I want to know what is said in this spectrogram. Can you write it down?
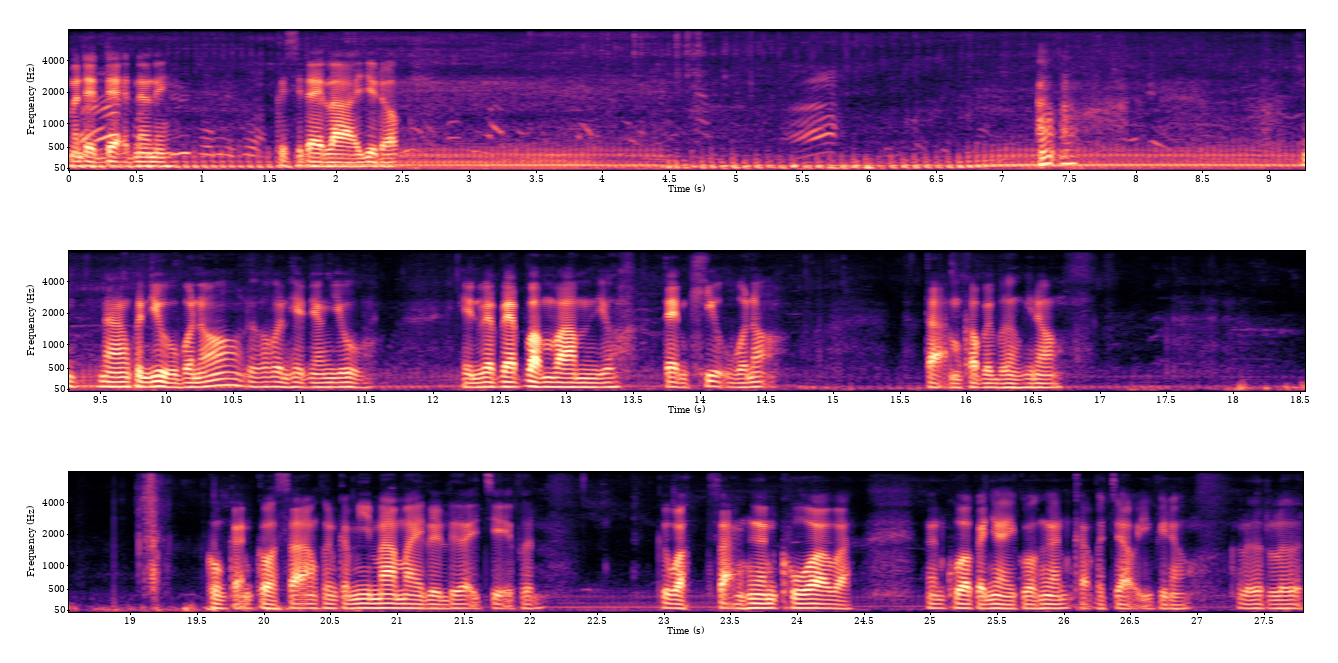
มันแดดๆแนวนี้ ก็สิได้ลายอยู่ดอกเอาเอานางเพิ่นอยู่บ่เนาะหรือว่าเพิ่นเห็นยังอยู่ เห็นแวบๆวำๆอยู่เต็มคิ้วบ่เนาะตามเข้าไปเบิ่งพี่น้องโครงการก่อสร้างเพิ่นก็มีมาใหม่เรื่อยๆเจเพิ่นคือว่าสร้างเฮือนครัวว่าเฮือนครัวก็ใหญ่กว่าเฮือนข้าพเจ้าอีกพี่น้องเลิศเลิศ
